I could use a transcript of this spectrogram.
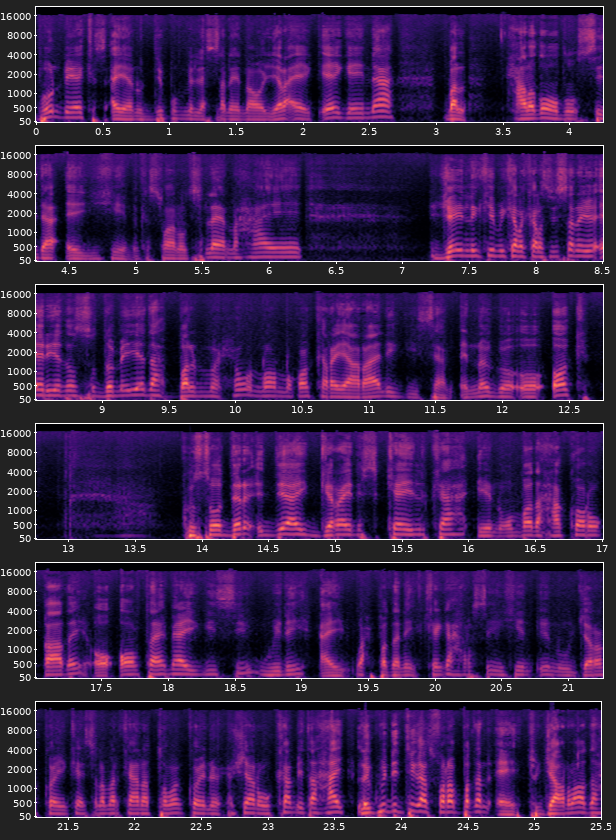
bundex ayaanu dib u milicsanaynaa oo yaro eegaynaa bal xaaladoodu sidaa ay yihiin. Inkastoaanu isleenahay jaynlinki imika la kala siisanayo eryada sodomiyada bal muxuu noo noqon karayaa raaligiisan inaga oo og ku soo day grade scaleka inuu madaxa kor u qaaday oo all time haygiisii weli ay wax badani kaga harsan yihiin inuu jaro koynka islamarkaana toban koyn oo xushaan uu ka mid ahay. Liquiditigaas fara badan ee tujaarada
